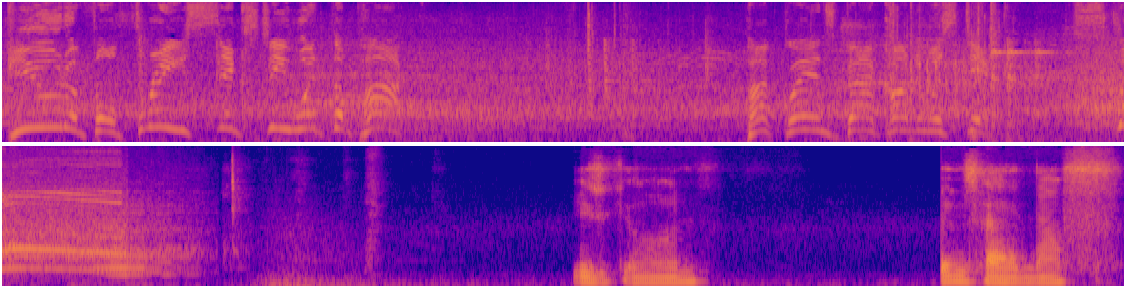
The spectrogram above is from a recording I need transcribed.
Beautiful 360 with the puck. Puck lands back onto his stick. Score! He's gone. Finn's had enough.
